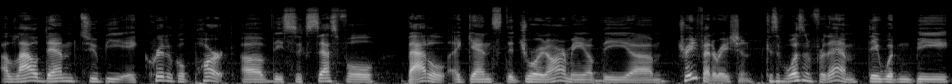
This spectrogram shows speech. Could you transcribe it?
allowed them to be a critical part of the successful battle against the droid army of the um, Trade Federation. Because if it wasn't for them, they wouldn't be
